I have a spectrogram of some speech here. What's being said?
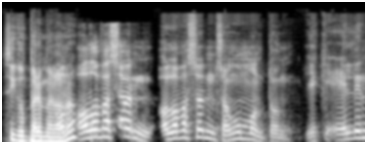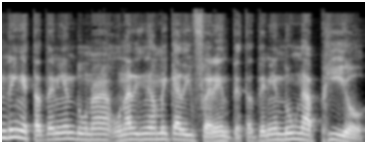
si comprármelo o no. All of, a sudden, all of a sudden son un montón. Y es que Elden Ring está teniendo una, una dinámica diferente. Está teniendo un appeal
